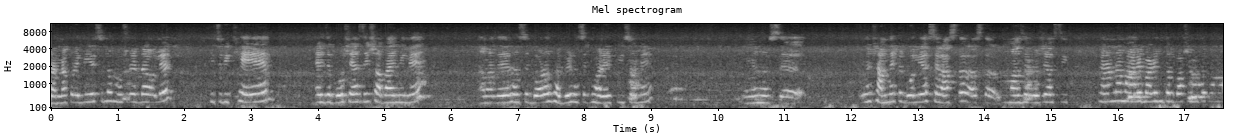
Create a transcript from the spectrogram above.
রান্না করে দিয়েছিল, মসুরের ডাউলের খিচুড়ি খেয়ে এই যে বসে আছি সবাই মিলে। আমাদের হচ্ছে বড় ভাবির হচ্ছে ঘরের পিছনে। হচ্ছে সামনে একটা গলি আছে, রাস্তা রাস্তা মাঝে বসে আছি। কেননা মারে বাড়ির ভিতর বসার মতো কোনো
